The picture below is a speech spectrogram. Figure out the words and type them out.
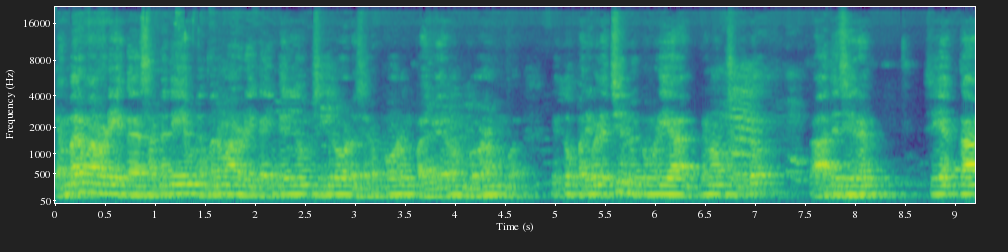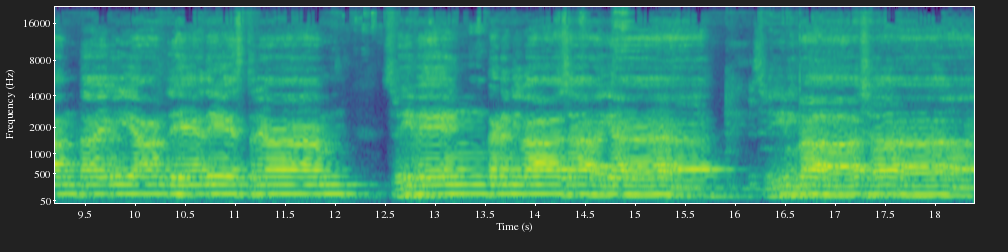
எம்பெருமானுடைய க சன்னதியும் எம்பெருமானுடைய கைங்கரியும் சீரோடு சிறப்போடும் பரிவரும் புகழும் இருக்க பரிவளிச்சு நிற்க முடியா இருக்கணும்னு சொல்லிட்டு ராதிசீரன் சியக்காந்தாய கல்யாண் ஸ்ரீவேங்கட நிவாசாய ஸ்ரீனிவாசாய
